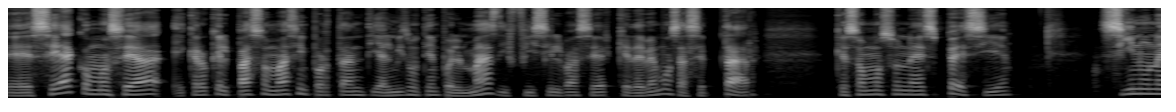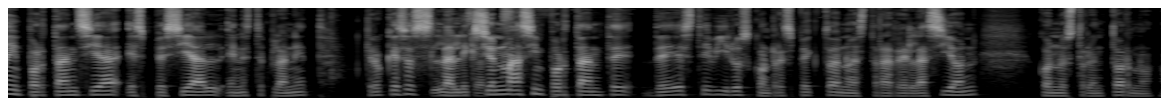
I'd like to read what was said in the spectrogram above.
eh, sea como sea, eh, creo que el paso más importante y al mismo tiempo el más difícil va a ser que debemos aceptar que somos una especie sin una importancia especial en este planeta. Creo que esa es la lección más importante de este virus con respecto a nuestra relación con nuestro entorno.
